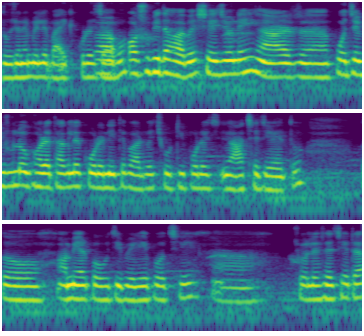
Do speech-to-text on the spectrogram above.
দুজনে মিলে বাইক করে যাব। অসুবিধা হবে সেই জন্যেই আর প্রজেক্টগুলো ঘরে থাকলে করে নিতে পারবে ছুটি পড়ে আছে যেহেতু। তো আমি আর প্রভুজি বেরিয়ে পড়ছি চলে এসেছি এটা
